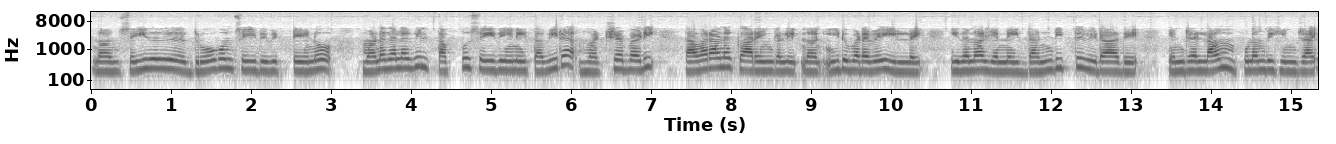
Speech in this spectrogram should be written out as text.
நான் செய்தது துரோகம் செய்து விட்டேனோ? மனதளவில் தப்பு செய்தேனே தவிர மற்றபடி தவறான காரியங்களில் நான் ஈடுபடவே இல்லை. இதனால் என்னை தண்டித்து விடாதே என்றெல்லாம் புலம்புகின்றாய்.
